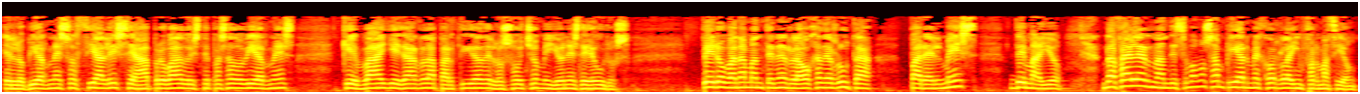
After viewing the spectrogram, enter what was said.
en los viernes sociales se ha aprobado este pasado viernes que va a llegar la partida de los 8 millones de euros. Pero van a mantener la hoja de ruta para el mes de mayo. Rafael Hernández, vamos a ampliar mejor la información.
